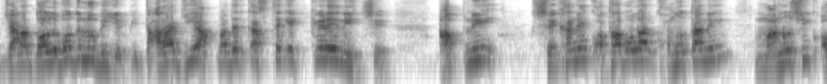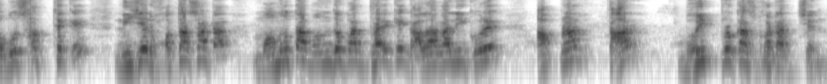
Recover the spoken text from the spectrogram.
যারা দলবদলু বিজেপি, তারা গিয়ে আপনাদের কাছ থেকে কেড়ে নিচ্ছে। আপনি সেখানে কথা বলার ক্ষমতা নেই, মানসিক অবসাদ থেকে নিজের হতাশাটা মমতা বন্দ্যোপাধ্যায়কে গালাগালি করে আপনার তার বহিঃপ্রকাশ ঘটাচ্ছেন।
